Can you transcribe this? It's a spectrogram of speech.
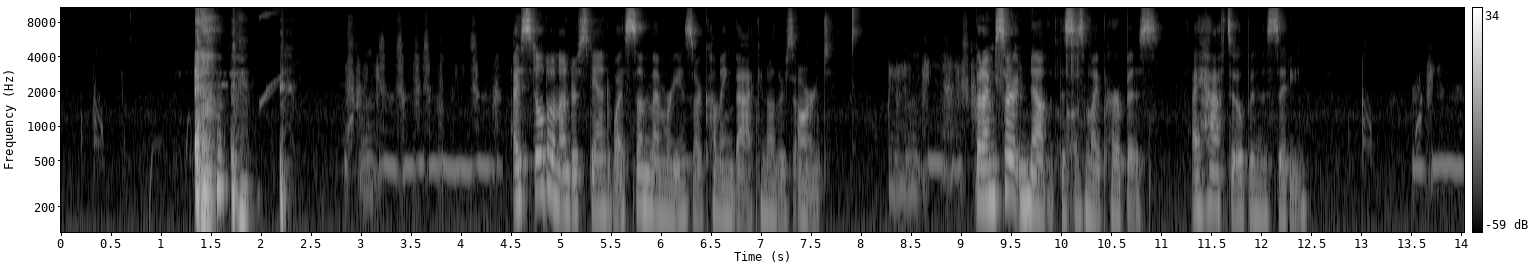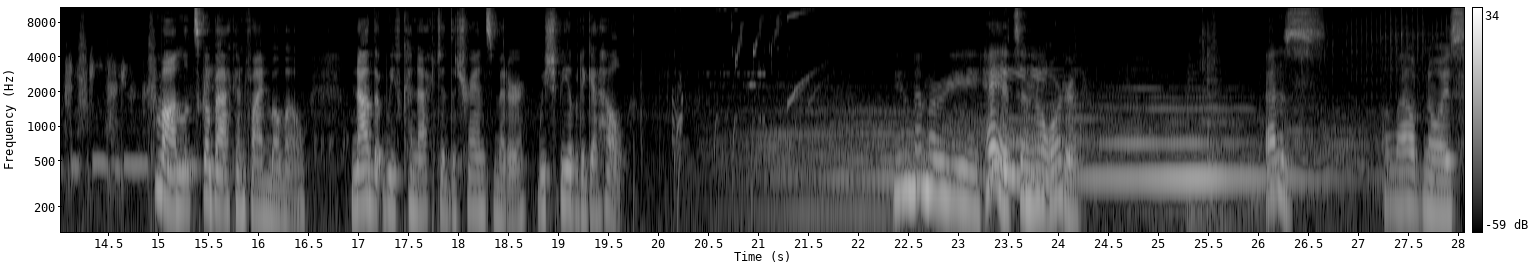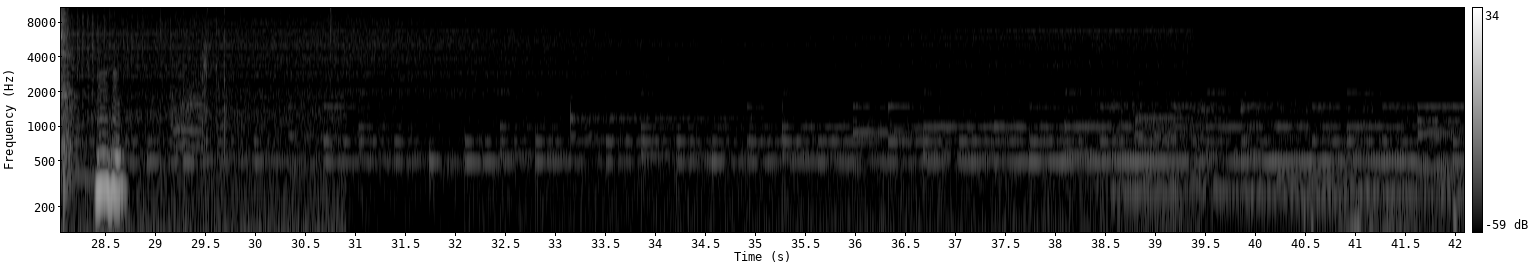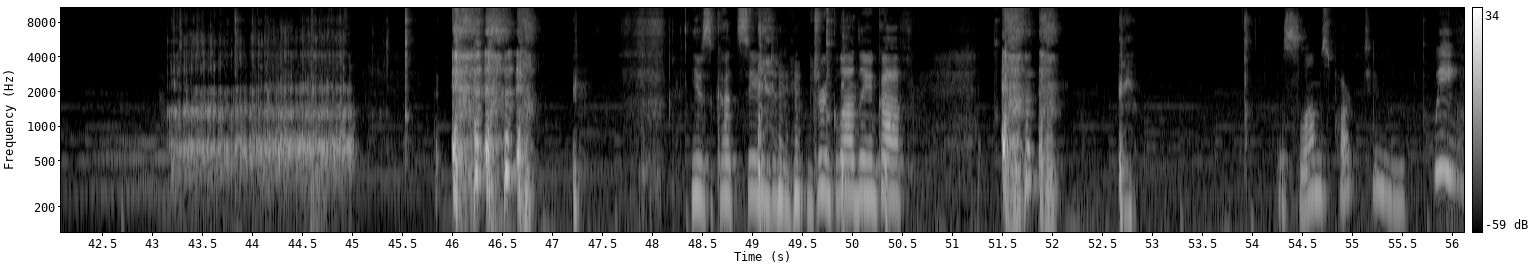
I still don't understand why some memories are coming back and others aren't. But I'm certain now that this is my purpose. I have to open the city. Come on, let's go back and find Momo. Now that we've connected the transmitter, we should be able to get help. New memory. Hey, it's in order. That is a loud noise. Use the cutscene to drink loudly and cough. Slums part two. Whee!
